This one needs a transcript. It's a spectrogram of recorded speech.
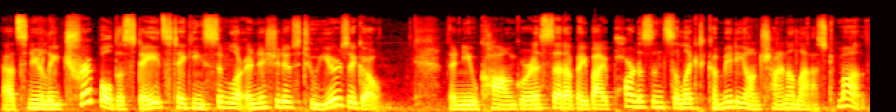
That's nearly triple the states taking similar initiatives two years ago. The new Congress set up a bipartisan select committee on China last month.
